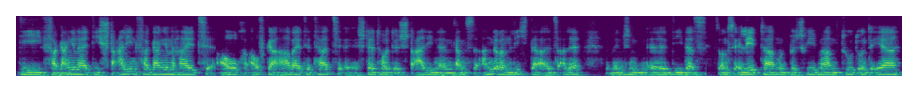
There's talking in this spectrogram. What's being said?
die Vergangenheit, die Stalin-Vergangenheit auch aufgearbeitet hat. Er stellt heute Stalin in einem ganz anderen Licht dar, als alle Menschen, äh, die das sonst erlebt haben und beschrieben haben, tut. Und er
